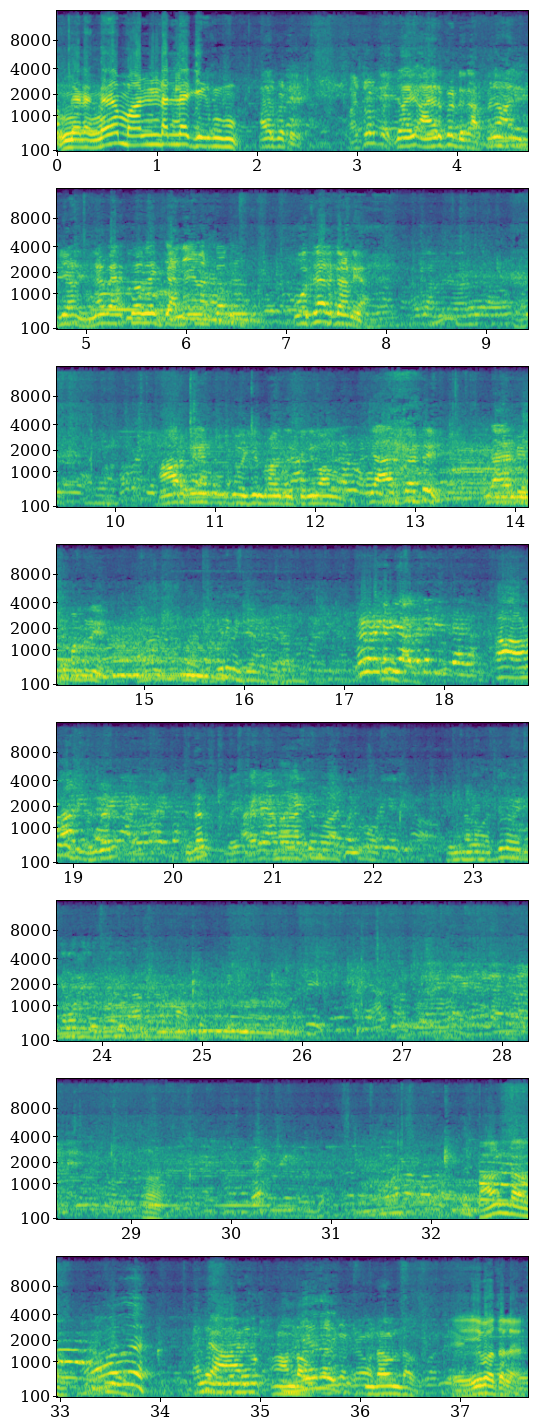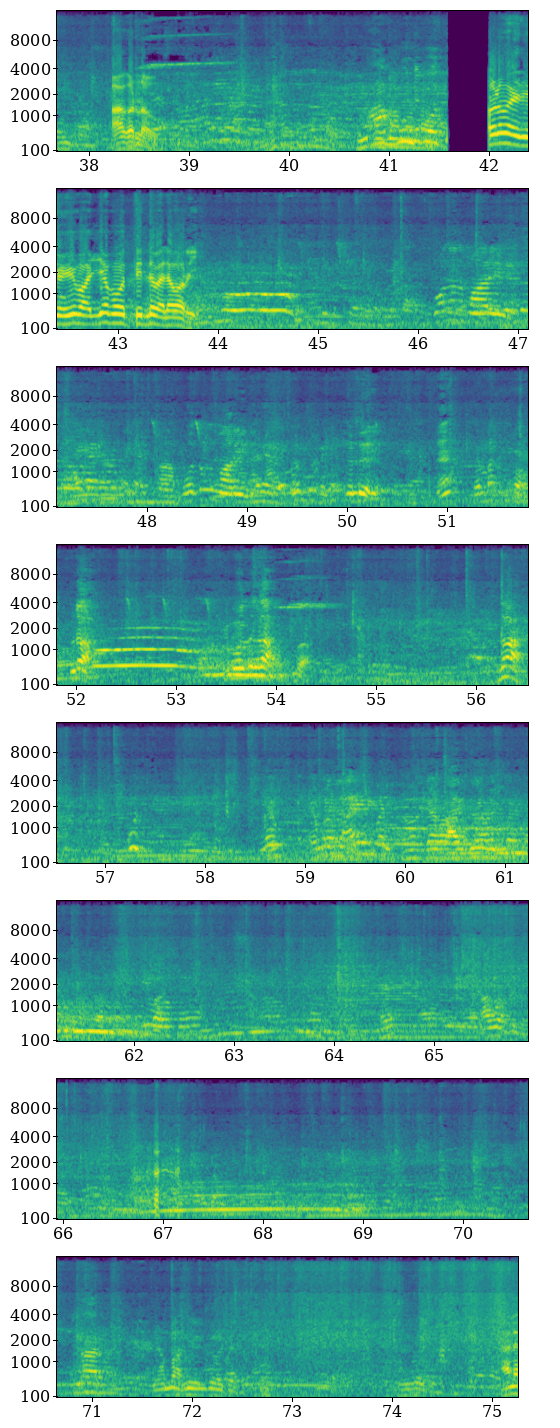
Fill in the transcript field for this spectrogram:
ഇങ്ങനെ ഇങ്ങനെ മണ്ടല്ല ജി- ആയിരപ്പെട്ട്. കർപ്പന ഇന്ന വിലക്കോ ചെന്നൈ വിലക്കോ കൂട്ടിൽ വിലക്കാണ് ആറ് പേര് ചോദിക്കും പ്രാവശ്യം സിനിമ ഈ ആയിരപ്പെട്ട് ആയിരം പീസ് കൊണ്ടുവരും ആ ഉണ്ടാവും ഈ പോത്തല്ലേ ആകെ ഉണ്ടാവും. നിങ്ങൾ വരും ഈ വലിയ പോത്തിന്റെ വില പറയും. മാറി ആ ഞാൻ പറഞ്ഞു അല്ല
